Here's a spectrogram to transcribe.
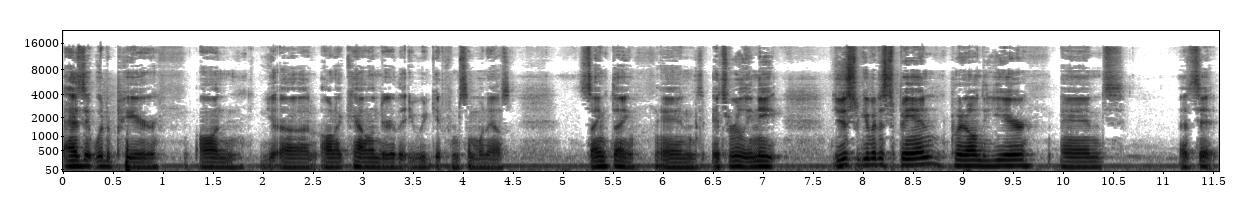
as it would appear on uh, on a calendar that you would get from someone else. Same thing, and it's really neat. You just give it a spin, put it on the year, and that's it.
